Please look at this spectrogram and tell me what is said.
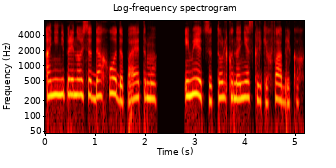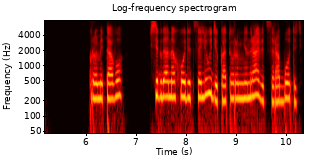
Они не приносят дохода, поэтому имеются только на нескольких фабриках. Кроме того, всегда находятся люди, которым не нравится работать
